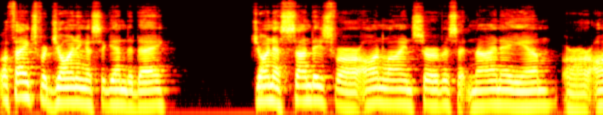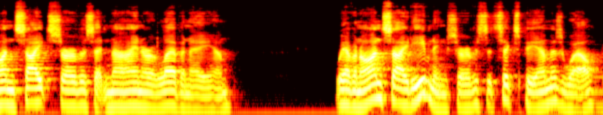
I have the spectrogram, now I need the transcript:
Well, thanks for joining us again today. Join us Sundays for our online service at 9 a.m. or our on site service at 9 or 11 a.m. We have an on site evening service at 6 p.m. as well.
